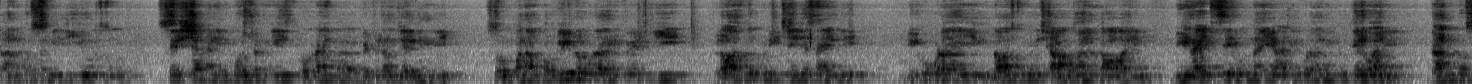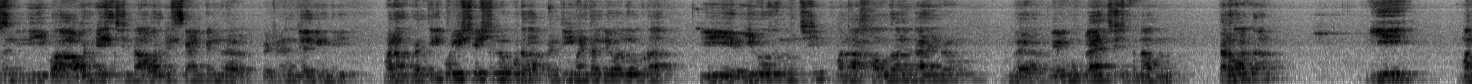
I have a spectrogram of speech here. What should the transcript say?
దానికోసం ఇది ఈ రోజు సెషన్ అని పోస్టర్ రిలీజ్ ప్రోగ్రామ్ పెట్టడం జరిగింది. సో మన పబ్లిక్లో కూడా రిక్వెస్ట్ ఈ లాస్లో కొన్ని చేంజెస్ అయింది. మీకు కూడా ఈ లాస్ గురించి అవగాహన కావాలి. మీ రైట్స్ ఏ ఉన్నాయి అది కూడా మీకు తెలియాలి. దానికోసం ఇది ఒక అవేర్నెస్ చిన్న అవేర్నెస్ క్యాంపెయిన్ పెట్టడం జరిగింది. మన ప్రతి పోలీస్ స్టేషన్లో కూడా ప్రతి మండల్ లెవెల్లో కూడా ఈ ఈ రోజు నుంచి మన అవగాహన కార్యక్రమం మేము ప్లాన్ చేస్తున్నాము. తర్వాత ఈ మన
